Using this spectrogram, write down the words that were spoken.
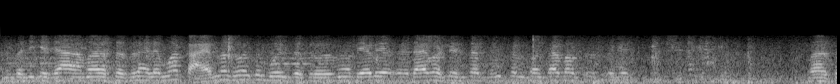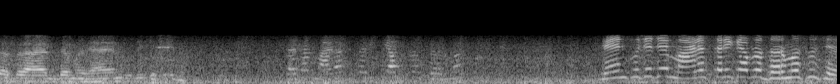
અને પછી કે જ્યાં અમારા સસરા એટલે હું કાયમ નો થયો તો બોલ સસરો. બે બે ડાયવર્સ લે સંસાર કે, મારા સસરા એમ તેમ એમ બધી બેન પૂછે છે માણસ તરીકે આપણો ધર્મ શું છે?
